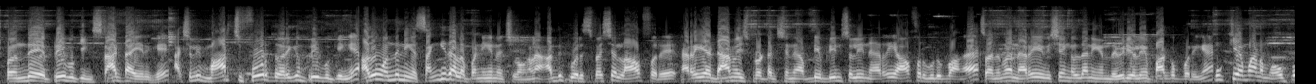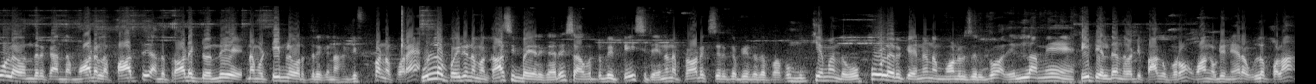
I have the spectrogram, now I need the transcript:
இப்போ வந்து ப்ரீ புக்கிங் ஸ்டார்ட் ஆயிருக்கு. ஆக்சுவலி மார்ச் ஃபோர்த் வரைக்கும் ப்ரீ புக்கிங் அதுவும் வந்து நீங்க சங்கீதால பண்ணீங்கன்னு வச்சுக்கோங்களேன் அதுக்கு ஒரு ஸ்பெஷல் ஆஃபர் நிறைய டேமேஜ் ப்ரொடெக்ஷன் அப்படி இப்படின்னு சொல்லி நிறைய ஆஃபர் கொடுப்பாங்க. ஸோ அந்த மாதிரி நிறைய விஷயங்கள் தான் நீங்க இந்த வீடியோலயும் பார்க்க போறீங்க. முக்கியமா நம்ம ஒப்போல வந்திருக்க அந்த மாடலை பார்த்து அந்த ப்ராடக்ட் வந்து நம்ம டீம்ல ஒருத்தருக்கு நான் கிஃப்ட் பண்ண போறேன். உள்ள போயிட்டு நம்ம காசிம் பை இருக்காரு. ஸோ அவர்கிட்ட போய் பேசிட்டு என்னென்ன ப்ராடக்ட்ஸ் இருக்கு அப்படின்றத பார்ப்போம். முக்கியமா இந்த ஒப்போல இருக்க என்னென்ன மாடல்ஸ் இருக்கோ அது எல்லாமே டீட்டெயில் தான் இந்த வாட்டி பார்க்க போறோம். வாங்க அப்படியே நேரா உள்ள போலாம்.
